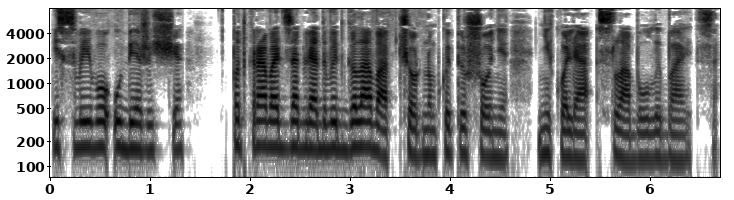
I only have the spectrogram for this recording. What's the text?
из своего убежища. Под кровать заглядывает голова в черном капюшоне. Николя слабо улыбается.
